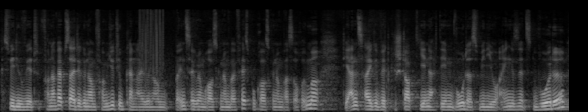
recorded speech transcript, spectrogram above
das Video wird von der Webseite genommen, vom YouTube-Kanal genommen, bei Instagram rausgenommen, bei Facebook rausgenommen, was auch immer. Die Anzeige wird gestoppt, je nachdem, wo das Video eingesetzt wurde.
